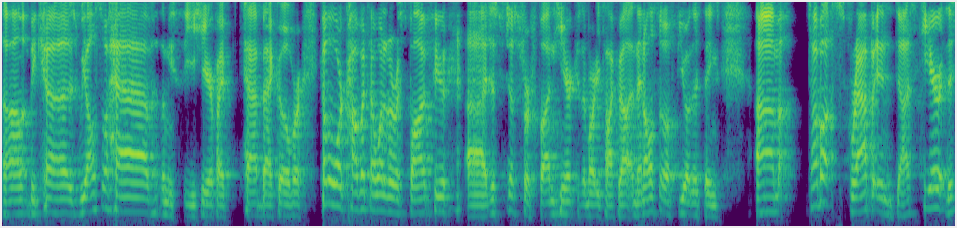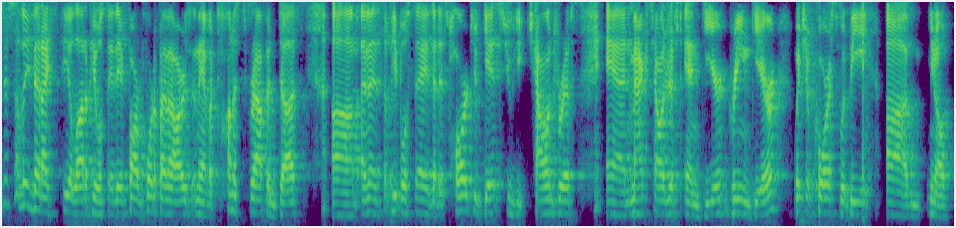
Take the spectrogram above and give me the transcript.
Uh, because we also have, let me see here if I tab back over, a couple more comments I wanted to respond to, uh, just just for fun here because I'm already talked about, and then also a few other things. Um, talk about scrap and dust here. This is something that I see a lot of people say they farm four to five hours and they have a ton of scrap and dust. Um, and then some people say that it's hard to get to the challenge rifts and max challenge rift and gear, green gear, which of course would be, um, you know,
